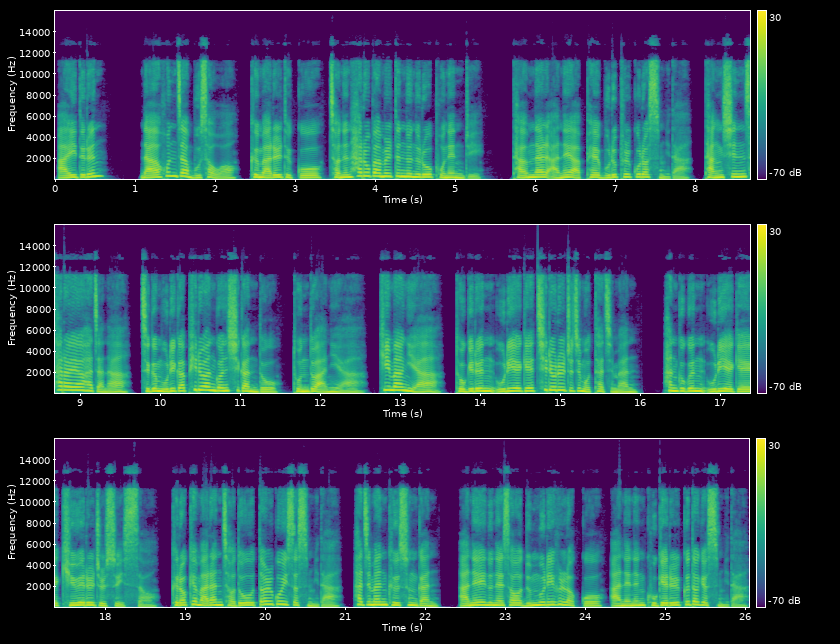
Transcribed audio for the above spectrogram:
아이들은? 나 혼자 무서워. 그 말을 듣고 저는 하룻밤을 뜬 눈으로 보낸 뒤 다음날 아내 앞에 무릎을 꿇었습니다. 당신 살아야 하잖아. 지금 우리가 필요한 건 시간도 돈도 아니야. 희망이야. 독일은 우리에게 치료를 주지 못하지만 한국은 우리에게 기회를 줄 수 있어. 그렇게 말한 저도 떨고 있었습니다. 하지만 그 순간 아내의 눈에서 눈물이 흘렀고 아내는 고개를 끄덕였습니다.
